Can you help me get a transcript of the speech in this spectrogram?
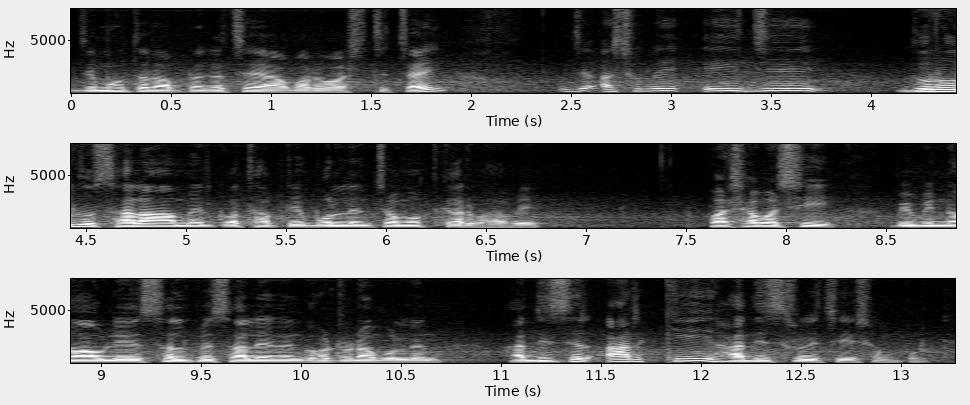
যে মহতারা আপনার কাছে আবারও আসতে চাই যে আসলে এই যে দুরুদ সালামের কথা আপনি বললেন চমৎকারভাবে, পাশাপাশি বিভিন্ন আউলিয়া সালফে সালেনের ঘটনা বললেন, হাদিসের আর কি হাদিস রয়েছে এই সম্পর্কে?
